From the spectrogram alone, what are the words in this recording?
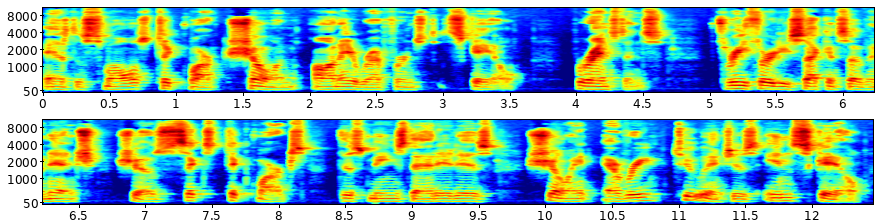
as the smallest tick mark shown on a referenced scale. For instance, 330 seconds of an inch shows six tick marks. This means that it is showing every two inches in scale.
